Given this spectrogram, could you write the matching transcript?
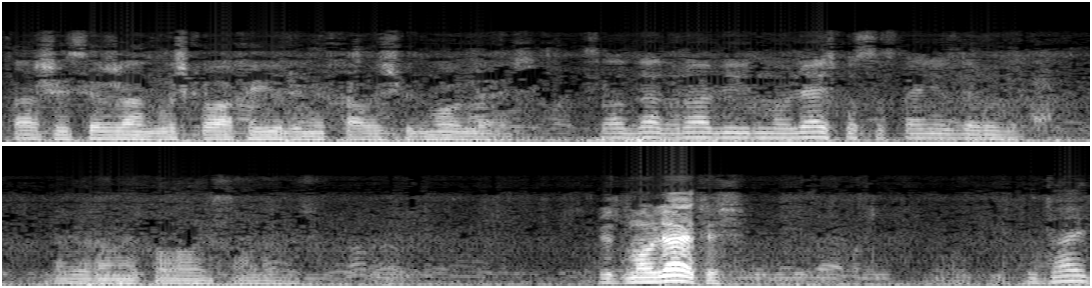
Старший сержант Лишковаха Юрій Михайлович відмовляюсь. Солдат Врабі відмовляюсь по состоянию здоров'я. Юра Микола Олександрович. Відмовляєтесь? Куди?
